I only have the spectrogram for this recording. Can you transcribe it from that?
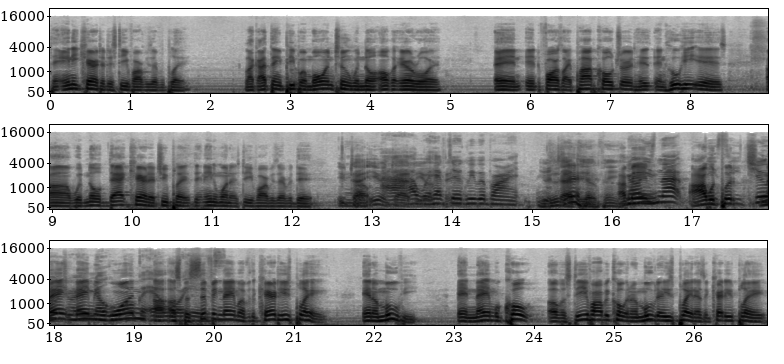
than any character that Steve Harvey's ever played. Like I think people are more in tune with know Uncle Elroy, and, and as far as like pop culture and his and who he is, uh, would know that character that you played than anyone that Steve Harvey's ever did. you tied, you I, entitled I to your would have to agree with Brian. You Just entitled to opinion. I No, mean, he's not. I would put name, children name me one Uncle uh, a specific is. name of the character he's played in a movie, and name a quote of a Steve Harvey quote in a movie that he's played as a character he's played,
